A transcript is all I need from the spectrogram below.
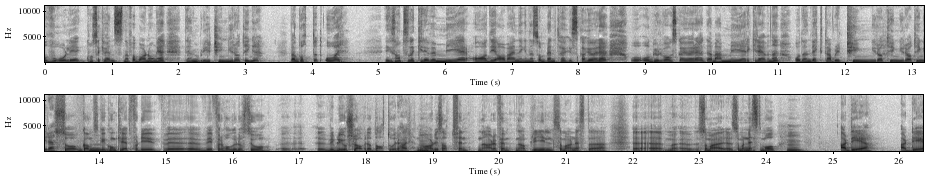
alvorlige konsekvensene for barn og unge, den blir tyngre og tyngre. Det har gått et år. Så Det krever mer av de avveiningene som Bent Høie skal gjøre og, og Gullvåg skal gjøre. De er mer krevende, og den vekta blir tyngre og tyngre. og tyngre. Så ganske mm. konkret, fordi vi, eh, vi, forholder oss jo eh, eh, Vi blir jo slaver av datoer her. Nå mm. har de satt 15, er det 15. april som er neste, som er, som er neste mål. Mm. Er, det, er det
